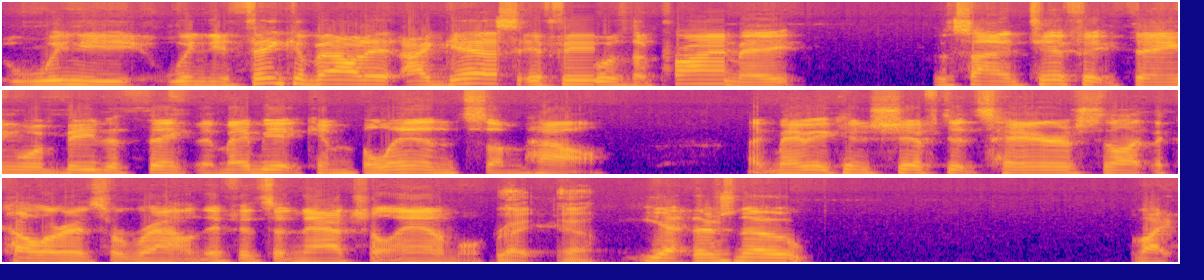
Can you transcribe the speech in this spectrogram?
when you when you think about it, I guess if it was a primate, the scientific thing would be to think that maybe it can blend somehow. Like maybe it can shift its hairs to like the color it's around if it's a natural animal. Right. Yeah. Yet there's no like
